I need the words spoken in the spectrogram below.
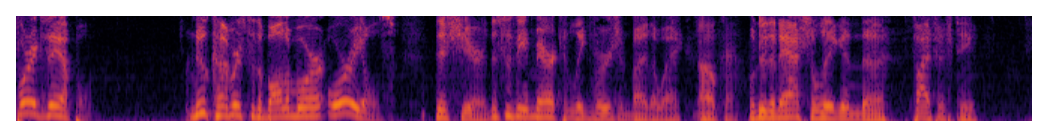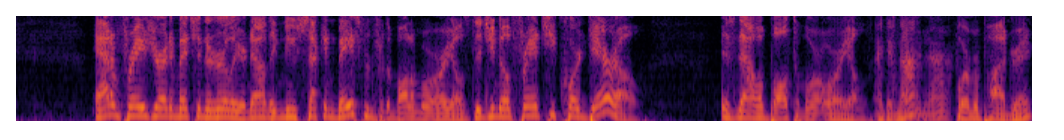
For example, newcomers to the Baltimore Orioles this year. This is the American League version, by the way. Oh, okay. We'll do the National League in uh, 515. Adam Frazier, I already mentioned it earlier, now the new second baseman for the Baltimore Orioles. Did you know Franchy Cordero is now a Baltimore Oriole? I did I not. did not. Former Padre.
